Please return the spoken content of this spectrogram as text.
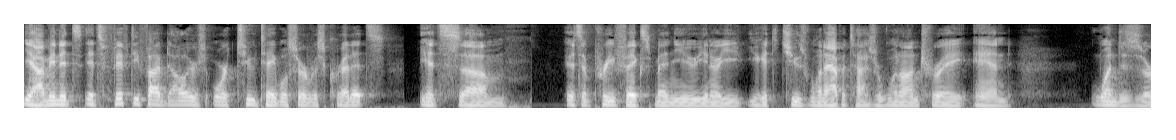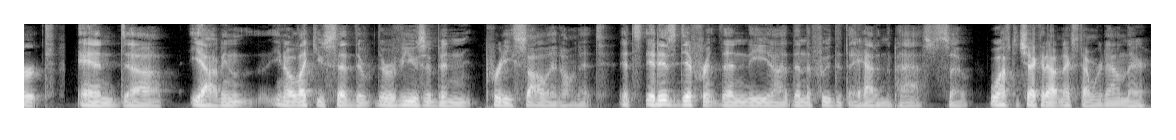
Yeah, I mean it's it's fifty five dollars or two table service credits. It's um it's a prefix menu. You know, you, you get to choose one appetizer, one entree, and one dessert. And uh, yeah, I mean, you know, like you said, the the reviews have been pretty solid on it. It's it is different than the uh, than the food that they had in the past. So we'll have to check it out next time we're down there.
